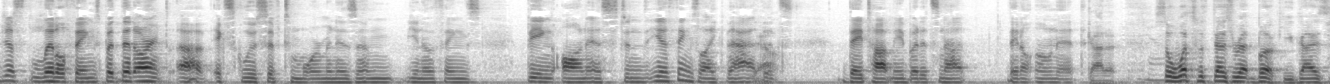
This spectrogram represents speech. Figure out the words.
just little things, but that aren't uh, exclusive to Mormonism. You know, things being honest and you know things like that. Yeah. That's they taught me, but it's not. They don't own it. Got it. So, what's with Deseret Book? You guys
